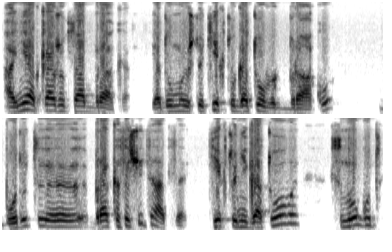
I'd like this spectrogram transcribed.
они откажутся от брака. Я думаю, что те, кто готовы к браку, будут э, бракосочетаться. Те, кто не готовы, смогут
